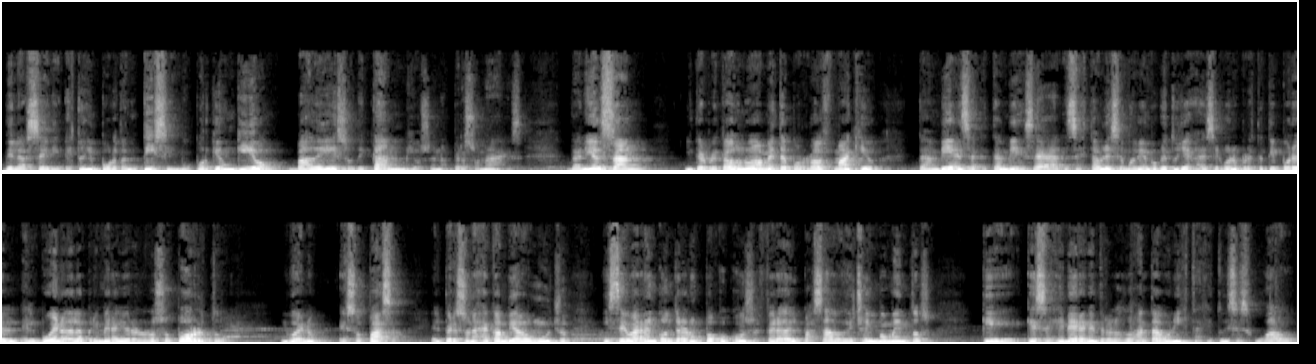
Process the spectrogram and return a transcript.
de la serie. Esto es importantísimo porque un guion va de eso, de cambios en los personajes. Daniel San, interpretado nuevamente por Ralph Macchio, también, también se, establece muy bien porque tú llegas a decir, bueno, pero este tipo era el, bueno de la primera y ahora no lo soporto. Y bueno, eso pasa. El personaje ha cambiado mucho y se va a reencontrar un poco con su esfera del pasado. De hecho, hay momentos que, que se generan entre los dos antagonistas y tú dices, wow,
